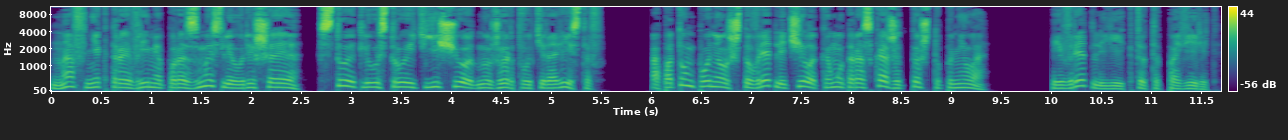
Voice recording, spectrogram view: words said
Нав некоторое время поразмыслил, решая, стоит ли устроить еще одну жертву террористов, а потом понял, что вряд ли Чила кому-то расскажет то, что поняла, и вряд ли ей кто-то поверит.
